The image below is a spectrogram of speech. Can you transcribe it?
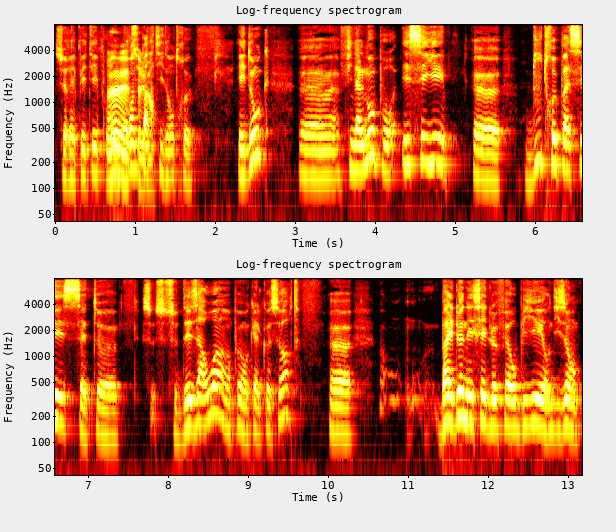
se, répéter pour une grande partie d'entre eux. Et donc, finalement, pour essayer d'outrepasser cette, ce, désarroi un peu en quelque sorte, Biden essaie de le faire oublier en disant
